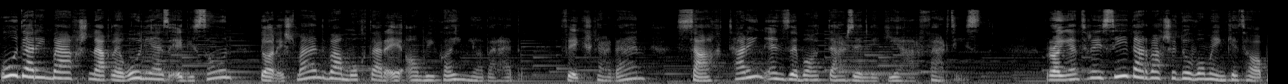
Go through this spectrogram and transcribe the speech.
او در این بخش نقل قولی از ادیسون دانشمند و مخترع آمریکایی می آورد. فکر کردن سخت ترین انضباط در زندگی هر فردی است. برایان تریسی در بخش دوم این کتاب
